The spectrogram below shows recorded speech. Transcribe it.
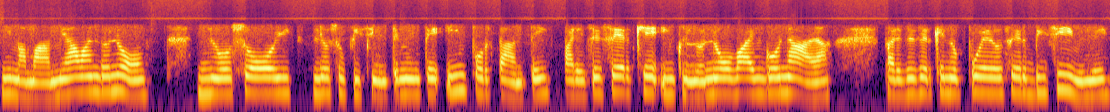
mi mamá me abandonó, no soy lo suficientemente importante, parece ser que incluso no valgo nada, parece ser que no puedo ser visible,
